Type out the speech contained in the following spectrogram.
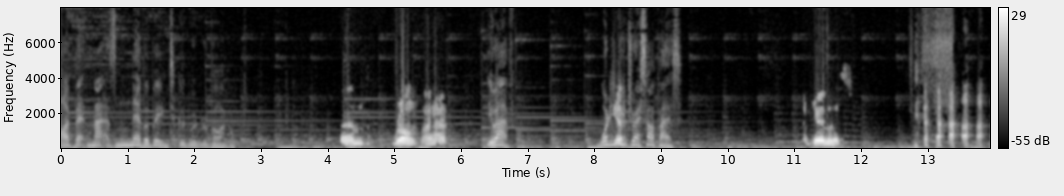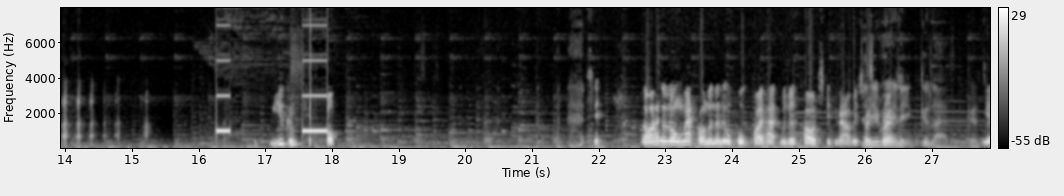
I bet Matt has never been to Goodwood Revival. Um, wrong. I have. You have? What did Yep. you dress up as? A journalist. You can p- off. No, I had a long mac on and a little pork pie hat with a card sticking out of it. So Did you crap. really? Good lad. Good. Yeah.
